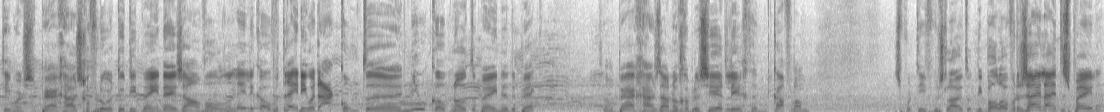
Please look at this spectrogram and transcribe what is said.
Diemers, Berghuis gevloerd. Doet niet mee in deze aanval. Een lelijke overtreding. Maar daar komt Nieuwkoop notabene, de bek. Terwijl Berghuis daar nog geblesseerd ligt. En Kaflan sportief besluit om die bal over de zijlijn te spelen.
